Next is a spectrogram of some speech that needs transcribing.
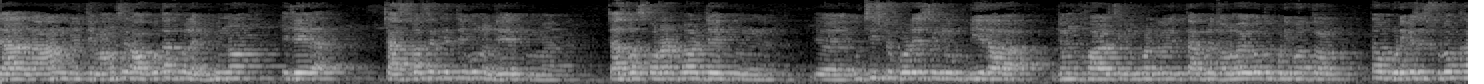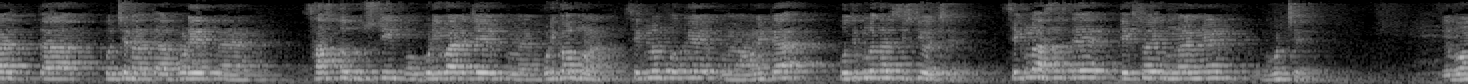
যা নানান যে মানুষের অজ্ঞতার ফলে বিভিন্ন এই যে চাষবাসের ক্ষেত্রে বলুন যে চাষবাস করার পর যে উচ্ছিষ্ট পড়ে সেগুলো ঘুরিয়ে দেওয়া, যেমন খড়, সেগুলো খড় করে তারপরে জলবায়ুগত পরিবর্তন তারপর পরিবেশের সুরক্ষা তা হচ্ছে না, তারপরে স্বাস্থ্য পুষ্টি পরিবার যে পরিকল্পনা, সেগুলোর পক্ষে অনেকটা প্রতিকূলতার সৃষ্টি হচ্ছে। সেগুলো আস্তে আস্তে টেকসই উন্নয়নের ঘটছে। এবং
